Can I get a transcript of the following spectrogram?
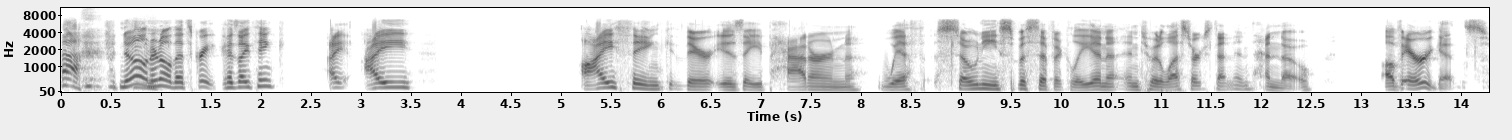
no, no, no, that's great because I think I I I think there is a pattern with Sony specifically, and and to a lesser extent Nintendo, of arrogance.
